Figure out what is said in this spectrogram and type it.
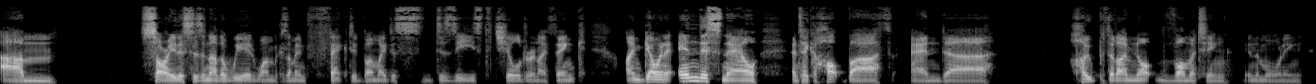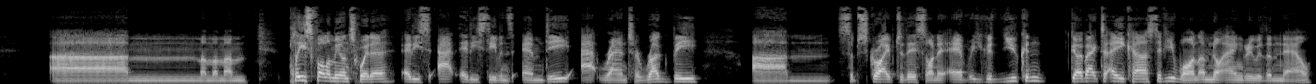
Um, sorry, this is another weird one because I'm infected by my dis- diseased children, I think. I'm going to end this now and take a hot bath and, uh, hope that I'm not vomiting in the morning. Um, um, um, um, please follow me on Twitter, Eddie, at Eddie Stevens MD, at Ranter Rugby. Um, subscribe to this on every, you could, you can go back to Acast if you want. I'm not angry with them now.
